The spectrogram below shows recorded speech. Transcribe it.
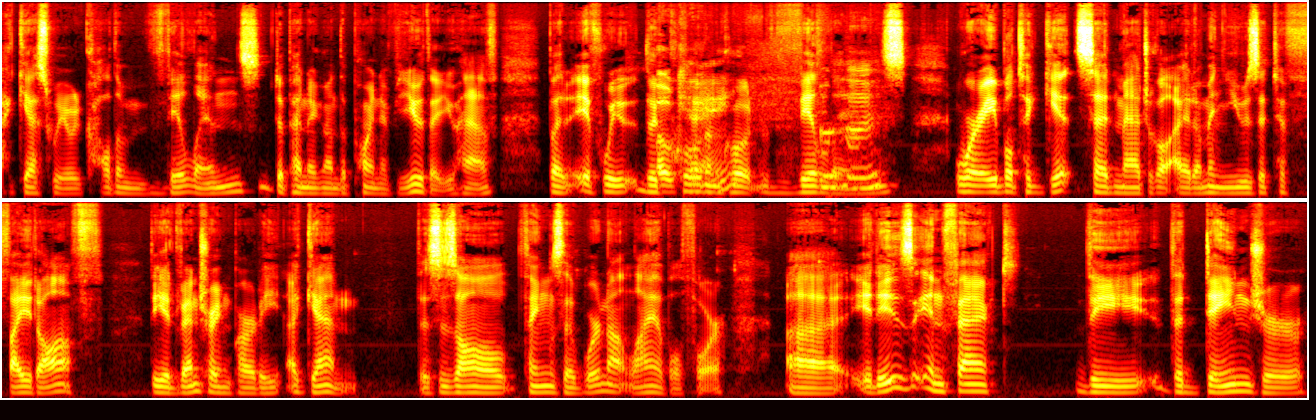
I guess we would call them villains, depending on the point of view that you have. But if we, the Okay. quote unquote villains, were able to get said magical item and use it to fight off the adventuring party, again, this is all things that we're not liable for. Uh, it is, in fact, the the danger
